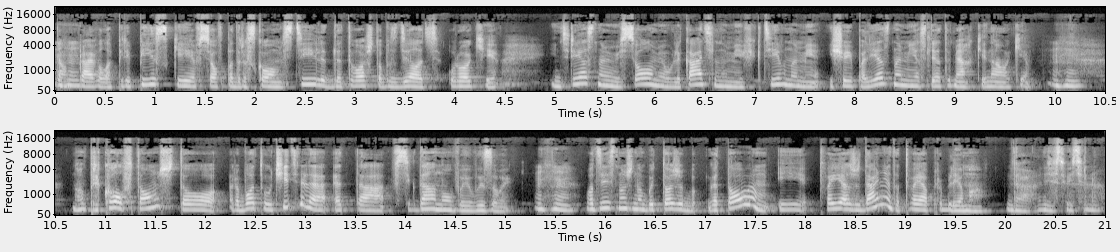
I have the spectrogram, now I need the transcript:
там Мгм. правила переписки, все в подростковом стиле для того, чтобы сделать уроки интересными, веселыми, увлекательными, эффективными, еще и полезными, если это мягкие навыки. Мгм. Но прикол в том, что работа учителя — это всегда новые вызовы. Мгм. Вот здесь нужно быть тоже готовым, и твои ожидания — это твоя проблема. Да, действительно.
